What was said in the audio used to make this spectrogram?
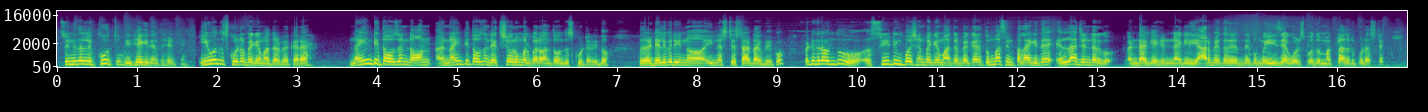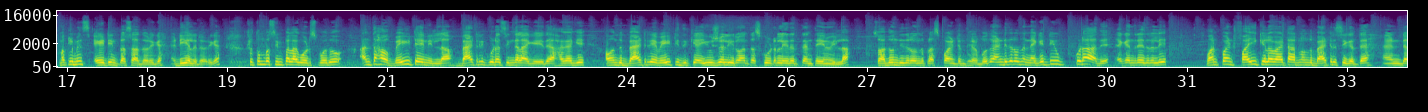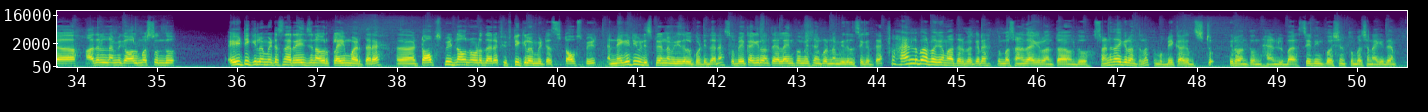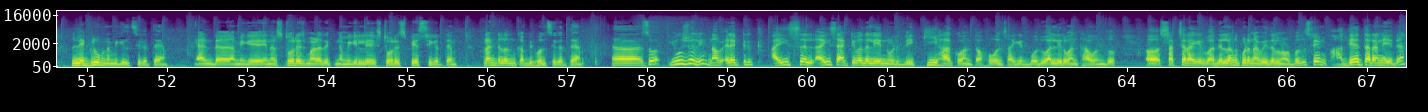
ಸೊ ಇನ್ನಿದ್ರಲ್ಲಿ ಕೂತು ಇದು ಹೇಗಿದೆ ಅಂತ ಹೇಳ್ತೀನಿ. ಈ ಒಂದು ಸ್ಕೂಟರ್ ಬಗ್ಗೆ ಮಾತಾಡ್ಬೇಕಾದ್ರೆ ninety thousand on ninety thousand ex ಶೋರೂಮಲ್ಲಿ ಬರುವಂಥ ಒಂದು ಸ್ಕೂಟರ್ ಇದು. ಡೆಲಿವರಿ ಇನ್ನು ಇನ್ನಷ್ಟೇ ಸ್ಟಾರ್ಟ್ ಆಗಬೇಕು. ಬಟ್ ಇದರ ಒಂದು ಸೀಟಿಂಗ್ ಪೊಸಿಷನ್ ಬಗ್ಗೆ ಮಾತಾಡ್ಬೇಕಾದ್ರೆ ತುಂಬ ಸಿಂಪಲ್ ಆಗಿದೆ. ಎಲ್ಲ ಜೆಂಡರ್ಗೂ ಗಂಡಾಗಲಿ, ಹೆಣ್ಣಾಗಲಿ, ಯಾರು ಬೇಕಾದ್ರೆ ಇದನ್ನೇ ತುಂಬ ಈಸಿಯಾಗಿ ಓಡಿಸ್ಬೋದು. ಮಕ್ಕಳಾದರೂ ಕೂಡ ಅಷ್ಟೇ. ಮಕ್ಕಳು ಮೀನ್ಸ್ ಏಯ್ಟೀನ್ ಪ್ಲಸ್ ಆದವರಿಗೆ ಡಿ ಎಲ್ ಇರೋರಿಗೆ. ಸೊ ತುಂಬ ಸಿಂಪಲ್ ಆಗಿ ಓಡಿಸ್ಬೋದು. ಅಂತಹ ವೆಯ್ಟ್ ಏನಿಲ್ಲ. ಬ್ಯಾಟ್ರಿ ಕೂಡ ಸಿಂಗಲ್ ಆಗಿ ಇದೆ. ಹಾಗಾಗಿ, ಆ ಒಂದು ಬ್ಯಾಟ್ರಿಯ ವೆಯ್ಟ್ ಇದಕ್ಕೆ ಯೂಶ್ವಲಿ ಇರುವಂಥ ಸ್ಕೂಟ್ರಲ್ಲಿ ಇರುತ್ತೆ ಅಂತ ಏನೂ ಇಲ್ಲ. ಸೊ ಅದೊಂದು ಇದರ ಒಂದು ಪ್ಲಸ್ ಪಾಯಿಂಟ್ ಅಂತ ಹೇಳ್ಬೋದು. ಆ್ಯಂಡ್ ಇದರ ಒಂದು ನೆಗೆಟಿವ್ ಕೂಡ ಅದೇ. ಯಾಕೆಂದರೆ ಇದರಲ್ಲಿ ಒನ್ ಪಾಯಿಂಟ್ ಫೈವ್ ಕಿಲೋ ವ್ಯಾಟಾರ್ನ ಒಂದು ಬ್ಯಾಟ್ರಿ ಸಿಗುತ್ತೆ. ಆ್ಯಂಡ್ ಅದರಲ್ಲಿ ನಮಗೆ ಆಲ್ಮೋಸ್ಟ್ ಒಂದು ಏಯ್ಟಿ ಕಿಲೋಮೀಟರ್ಸ್ನ ರೇಂಜ್ನ ಅವರು ಕ್ಲೈಮ್ ಮಾಡ್ತಾರೆ. ಟಾಪ್ ಸ್ಪೀಡ್ ನಾವು ನೋಡಿದರೆ fifty kilometres top speed negative display ನಮಗೆ ಇದರಲ್ಲಿ ಕೊಟ್ಟಿದ್ದಾರೆ. ಸೊ ಬೇಕಾಗಿರುವಂಥ ಎಲ್ಲ ಇನ್ಫಾರ್ಮೇಷನ್ ಕೂಡ ನಮಗೆ ಇದರಲ್ಲಿ ಸಿಗುತ್ತೆ. ಹ್ಯಾಂಡಲ್ ಬಾರ್ ಬಗ್ಗೆ ಮಾತಾಡಬೇಕಾದ್ರೆ ತುಂಬ ಸಣ್ಣದಾಗಿರುವಂಥ ಒಂದು ಸಣ್ಣದಾಗಿರುವಂಥಲ್ಲ ತುಂಬ ಬೇಕಾದಷ್ಟು ಇರುವಂಥ ಒಂದು ಹ್ಯಾಂಡಲ್ ಬಾರ್ ಸೀಟಿಂಗ್ ಪೊಸಿಷನ್ ತುಂಬ ಚೆನ್ನಾಗಿದೆ. ಲೆಗ್ ರೂಮ್ ನಮಗೆ ಇಲ್ಲಿ ಸಿಗುತ್ತೆ. ಆ್ಯಂಡ್ ನಮಗೆ ಏನೋ ಸ್ಟೋರೇಜ್ ಮಾಡೋದಕ್ಕೆ ನಮಗೆ ಇಲ್ಲಿ ಸ್ಟೋರೇಜ್ ಸ್ಪೇಸ್ ಸಿಗುತ್ತೆ. ಫ್ರಂಟಲ್ಲಿ ಒಂದು ಕಬ್ಬಿ ಹೋಲ್ ಸಿಗುತ್ತೆ. ಸೊ ಯೂಶ್ವಲಿ ನಾವು ಎಲೆಕ್ಟ್ರಿಕ್ ಐಸಲ್ ಐಸ್ ಆ್ಯಕ್ಟಿವಾದಲ್ಲಿ ಏನು ನೋಡಿದ್ವಿ? ಕೀ ಹಾಕುವಂಥ ಹೋಲ್ಸ್ ಆಗಿರ್ಬೋದು, ಅಲ್ಲಿರುವಂತಹ ಒಂದು ಸ್ಟ್ರಕ್ಚರ್ ಆಗಿರ್ಬೋದು, ಅದೆಲ್ಲನೂ ಕೂಡ ನಾವು ಇದರಲ್ಲಿ ನೋಡ್ಬೋದು. ಸೇಮ್ ಅದೇ ಥರನೇ ಇದೆ.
